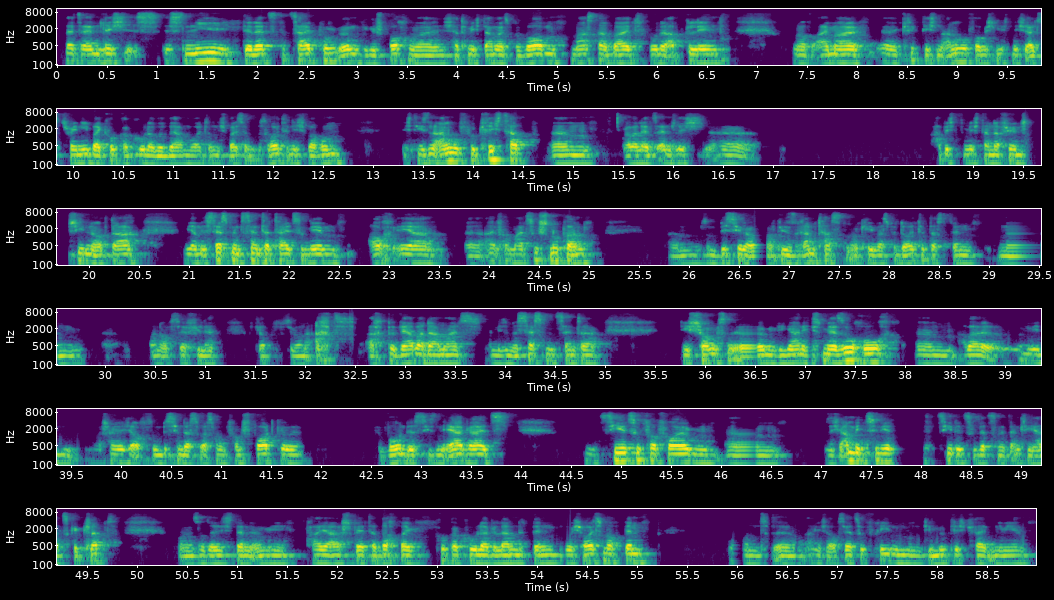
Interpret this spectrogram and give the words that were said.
letztendlich ist, ist nie der letzte Zeitpunkt irgendwie gesprochen, weil ich hatte mich damals beworben, Masterarbeit wurde abgelehnt und auf einmal äh, kriegte ich einen Anruf, ob ich mich nicht als Trainee bei Coca-Cola bewerben wollte. Und ich weiß bis heute nicht, warum ich diesen Anruf gekriegt habe. Ähm, aber letztendlich äh, habe ich mich dann dafür entschieden, auch da wie am Assessment Center teilzunehmen, auch eher äh, einfach mal zu schnuppern. Ähm, so ein bisschen auf dieses Randtasten, okay, was bedeutet das denn? Äh, waren auch sehr viele, ich glaube, es waren acht, acht Bewerber damals in diesem Assessment Center die Chancen irgendwie gar nicht mehr so hoch. Ähm, aber irgendwie wahrscheinlich auch so ein bisschen das, was man vom Sport ge gewohnt ist, diesen Ehrgeiz, ein Ziel zu verfolgen, ähm, sich ambitionierte Ziele zu setzen. Letztendlich hat es geklappt. Und so, dass ich dann irgendwie ein paar Jahre später doch bei Coca-Cola gelandet bin, wo ich heute noch bin. Und äh, eigentlich auch sehr zufrieden und die Möglichkeiten, die mir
